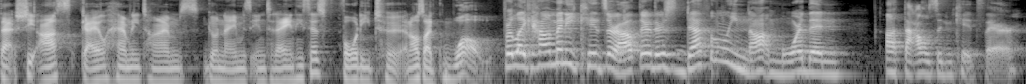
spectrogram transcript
that she asked Gale how many times your name is in today, and he says forty-two, and I was like, "Whoa." For like how many kids are out there, there's definitely not more than a thousand kids there.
